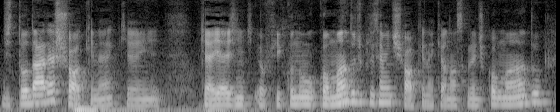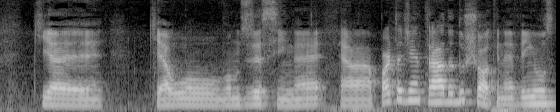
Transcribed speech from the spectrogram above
de toda a área choque, né? Que, aí- que aí a gente, eu fico no comando de policiamento de choque, né? Que é o nosso grande comando, que é que é o, vamos dizer assim, né? É a porta de entrada do choque, né? Vem, os,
